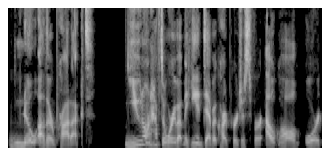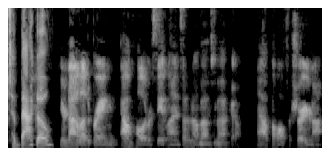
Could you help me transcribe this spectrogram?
no other product you don't have to worry about making a debit card purchase for alcohol or tobacco. You're not allowed to bring alcohol over state lines. I don't know about mm-hmm. tobacco. Alcohol for sure you're not.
